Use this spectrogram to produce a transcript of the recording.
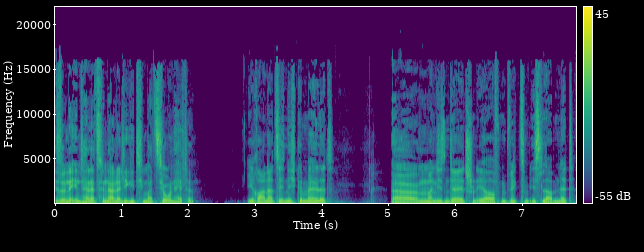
so eine internationale Legitimation hätte. Iran hat sich nicht gemeldet. Ähm, Ich meine, die sind ja jetzt schon eher auf dem Weg zum Islamnet.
